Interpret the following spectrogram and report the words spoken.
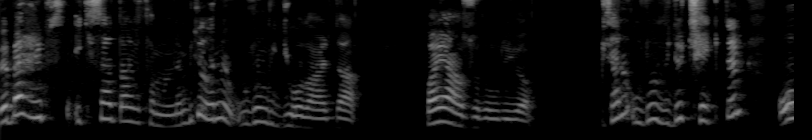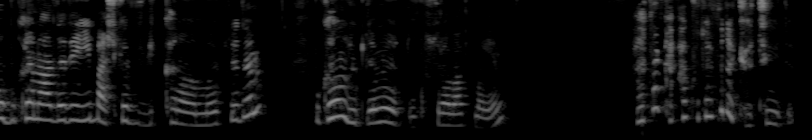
Ve ben hepsini 2 saat önce tamamladım. Bir de hani uzun videolarda bayağı zor oluyor. Bir tane uzun video çektim. O bu kanalda değil başka bir kanalıma yükledim. Bu kanalı yüklemeyi unuttum kusura bakmayın. Zaten kapak fotoğrafı da kötüydü.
